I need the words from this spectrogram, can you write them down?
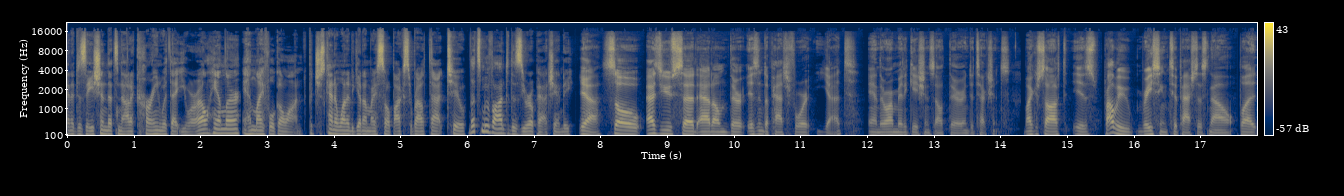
sanitization that's not occurring with that URL handler and life will go on. But just kind of wanted to get on my soapbox about that too. Let's move on to the zero patch, Andy. Yeah. So as you said, Adam, there isn't a patch for it yet, and there are mitigations out there and detections. Microsoft is probably racing to patch this now, but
